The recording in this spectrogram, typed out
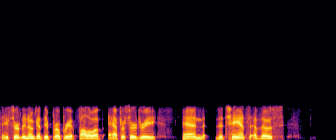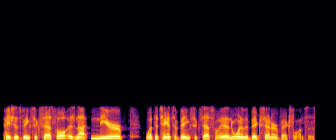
They certainly don't get the appropriate follow up after surgery. And the chance of those patients being successful is not near what the chance of being successful in one of the big center of excellences.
